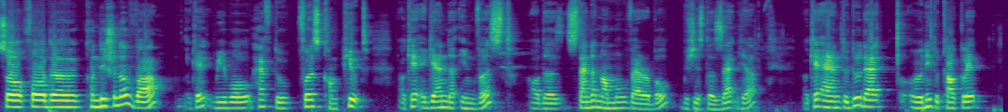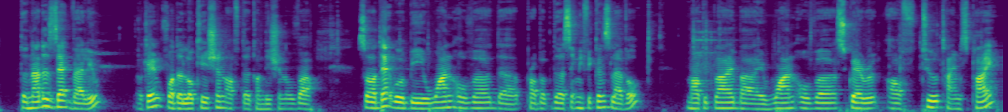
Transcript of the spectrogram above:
So for the conditional var, okay, we will have to first compute, okay, again the inverse or the standard normal variable, which is the z here. Okay, and to do that, we need to calculate another z value, okay, for the location of the conditional var. So that will be 1 over the prob the significance level multiplied by 1 over square root of 2 times pi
